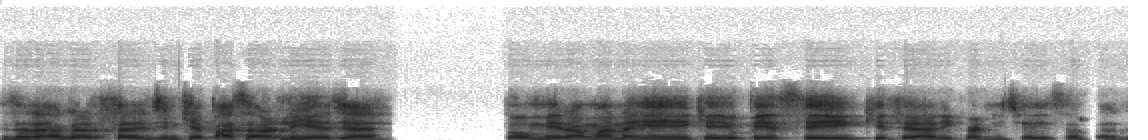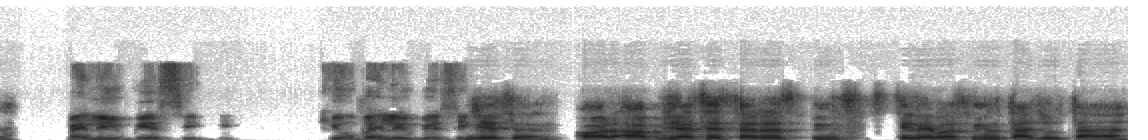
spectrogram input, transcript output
सर अगर सर जिनके पास अर्ली एज है तो मेरा मानना यही है कि यूपीएससी की तैयारी करनी चाहिए सर पहले। पहले यूपीएससी की। क्यों पहले यूपीएससी जी सर और अब जैसे सर सिलेबस मिलता जुलता है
